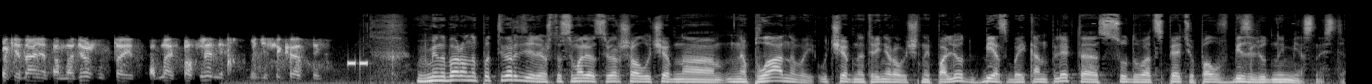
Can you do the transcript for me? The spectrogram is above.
покидания там надежно стоит. Одна из последних модификаций. В Минобороны подтвердили, что самолет совершал учебно-плановый, учебно-тренировочный полет без боекомплекта. Су-25 упал в безлюдной местности.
